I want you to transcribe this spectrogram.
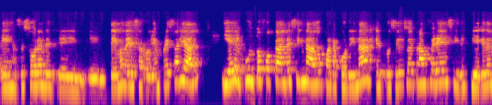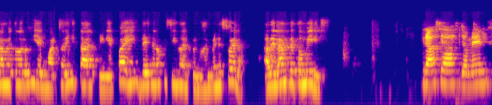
es asesora en temas de desarrollo empresarial y es el punto focal designado para coordinar el proceso de transferencia y despliegue de la metodología en marcha digital en el país desde la oficina del PNUD en Venezuela. Adelante, Tomiris. Gracias, Yamel.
